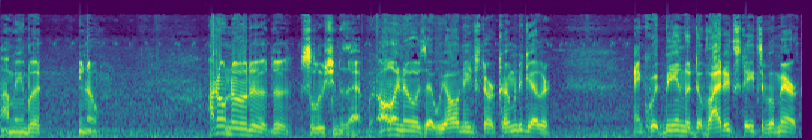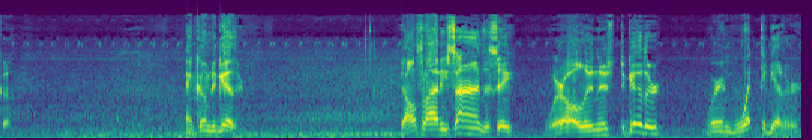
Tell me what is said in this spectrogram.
I mean, but, you know, I don't know the, the solution to that, but all I know is that we all need to start coming together and quit being the divided states of America and come together. Y'all fly these signs that say, we're all in this together. We're in what together?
